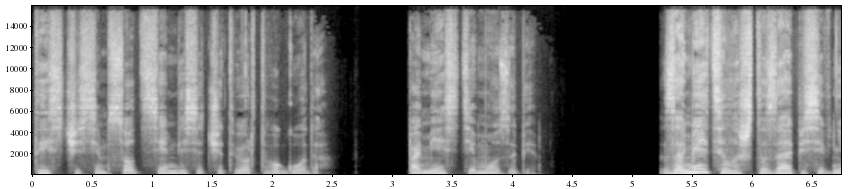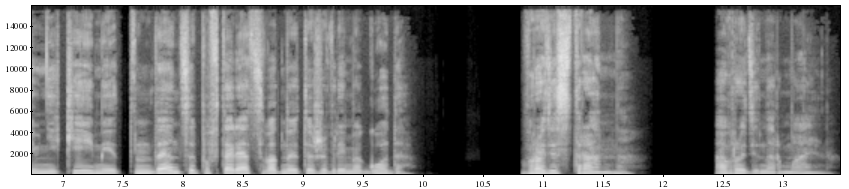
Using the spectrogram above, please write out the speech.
1774 года. Поместье Мозаби. Заметила, что записи в дневнике имеют тенденцию повторяться в одно и то же время года. Вроде странно, а вроде нормально.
